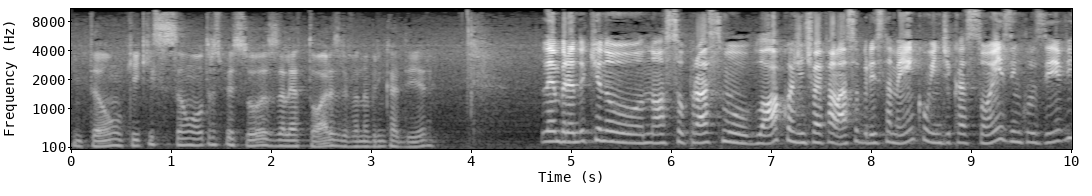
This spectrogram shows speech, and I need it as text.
Então, o que, que são outras pessoas aleatórias levando na brincadeira? Lembrando que no nosso próximo bloco a gente vai falar sobre isso também, com indicações, inclusive.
